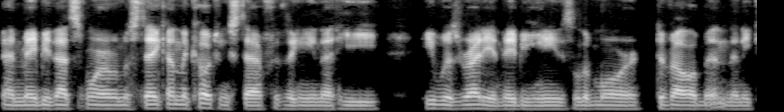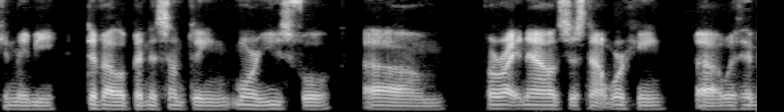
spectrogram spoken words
and maybe that's more of a mistake on the coaching staff for thinking that he he was ready and maybe he needs a little more development and then he can maybe develop into something more useful. Um, but right now, it's just not working uh, with him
